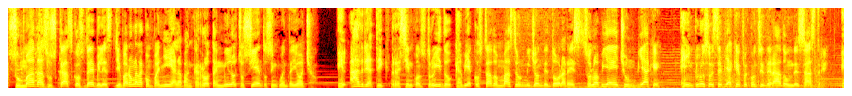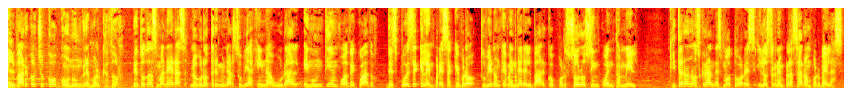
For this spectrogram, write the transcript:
sumada a sus cascos débiles, llevaron a la compañía a la bancarrota en 1858. El Adriatic recién construido, que había costado más de un millón de dólares, solo había hecho un viaje, e incluso ese viaje fue considerado un desastre. El barco chocó con un remolcador. De todas maneras, logró terminar su viaje inaugural en un tiempo adecuado. Después de que la empresa quebró, tuvieron que vender el barco por solo 50 mil. Quitaron los grandes motores y los reemplazaron por velas.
